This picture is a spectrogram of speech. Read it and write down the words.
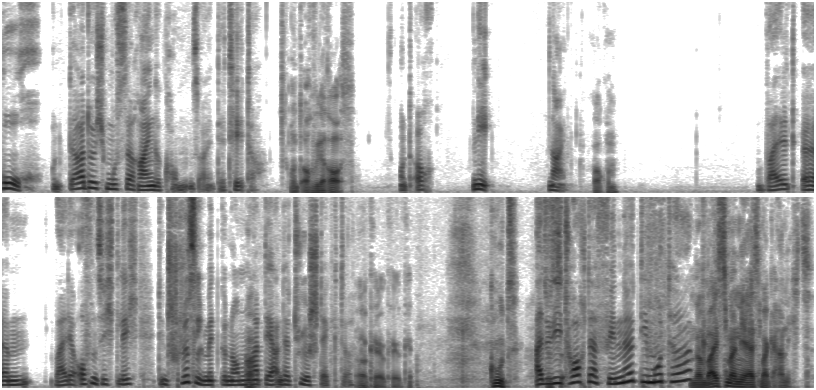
hoch. Und dadurch muss er reingekommen sein, der Täter. Und auch wieder raus. Und auch, nee, nein, Warum? weil, ähm, weil er offensichtlich den Schlüssel mitgenommen Ah. hat, der an der Tür steckte. Okay, okay, okay. Gut. Also die Tochter findet die Mutter. Und dann weiß man ja erstmal gar nichts.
